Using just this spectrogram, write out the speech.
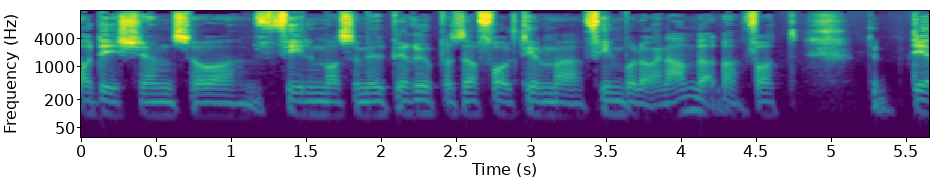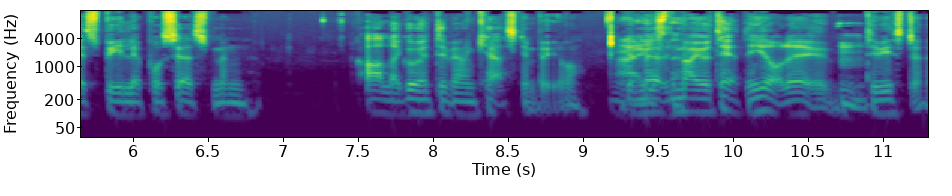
auditions och filmer som är ute i Europa så folk till och med filmbolagen använder. För att det är dels billig process men alla går inte via en castingbyrå. Nej. Majoriteten gör det mm. till viss del.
